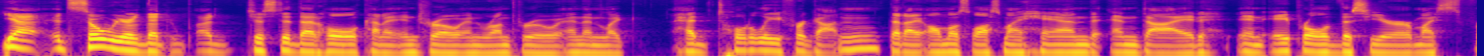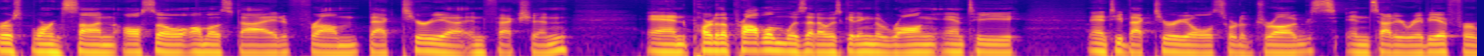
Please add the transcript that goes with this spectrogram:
Yeah it's so weird that i just did that whole kind of intro and run through and then like had totally forgotten that I almost lost my hand and died in April of this year. My firstborn son also almost died from bacteria infection. And part of the problem was that I was getting the wrong anti antibacterial sort of drugs in Saudi Arabia for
